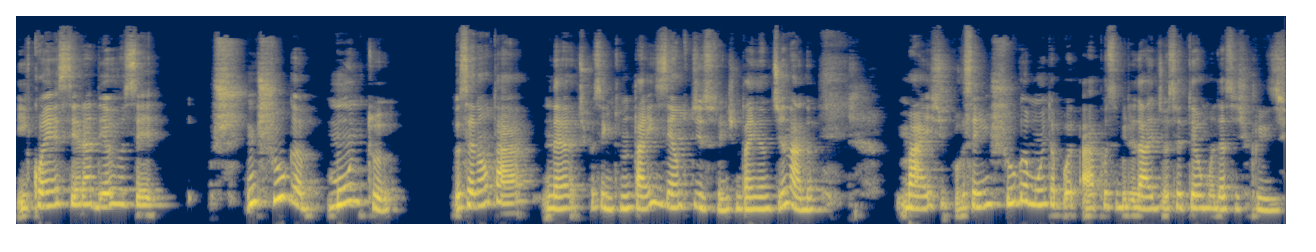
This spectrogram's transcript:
E conhecer a Deus, você enxuga muito. Você não tá, né? Tipo assim, tu não tá isento disso, a gente não tá isento de nada. Mas, tipo, você enxuga muito a, a possibilidade de você ter uma dessas crises.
